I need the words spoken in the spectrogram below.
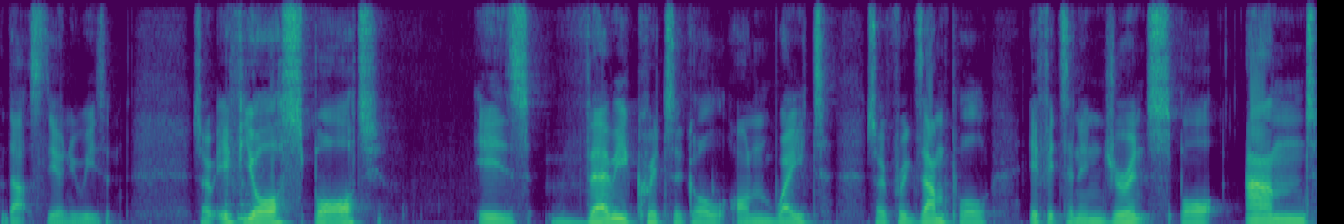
That's the only reason. So if your sport is very critical on weight, so for example, if it's an endurance sport and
